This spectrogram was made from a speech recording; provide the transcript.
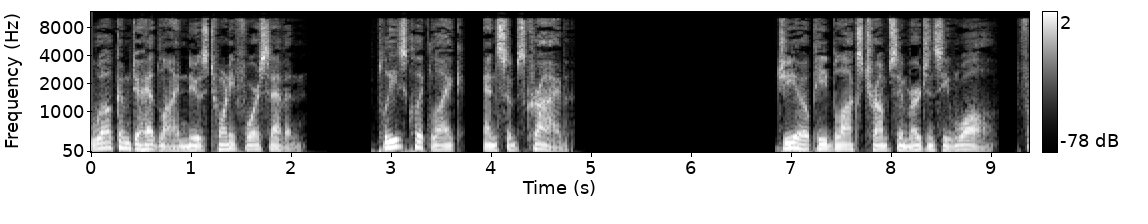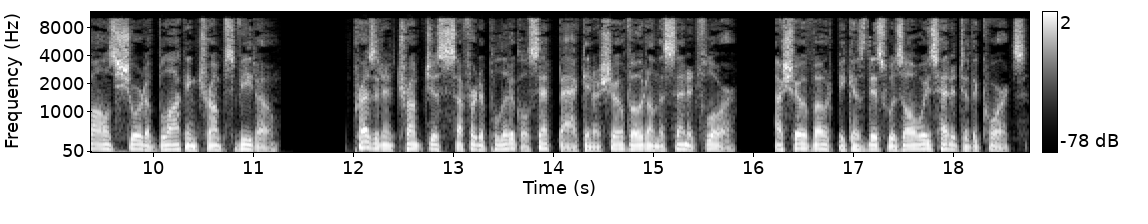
Welcome to Headline News 24/7. Please click like and subscribe. GOP blocks Trump's emergency wall, falls short of blocking Trump's veto. President Trump just suffered a political setback in a show vote on the Senate floor. A show vote because this was always headed to the courts.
